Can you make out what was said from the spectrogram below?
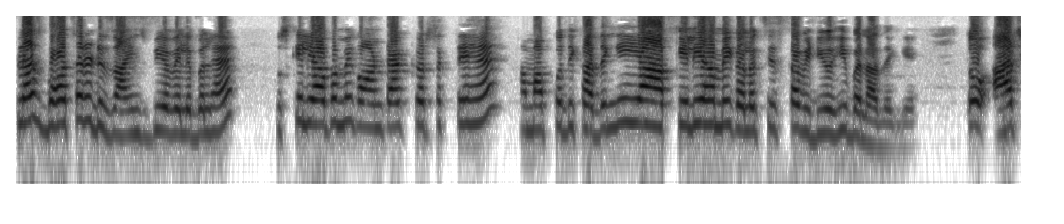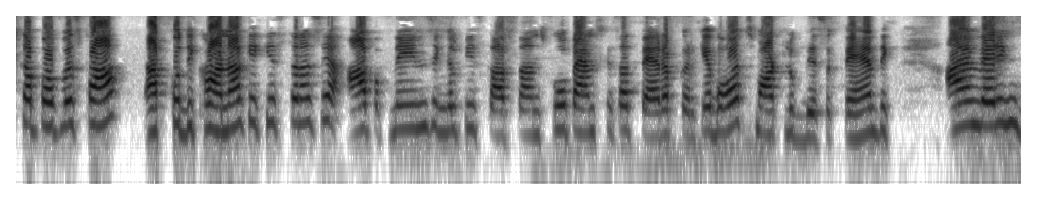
प्लस बहुत सारे डिज़ाइन भी अवेलेबल हैं। उसके लिए आप हमें कांटेक्ट कर सकते हैं। हम आपको दिखा देंगे या आपके लिए हम एक अलग से इसका वीडियो ही बना देंगे। तो आज का पर्पज था आपको दिखाना कि किस तरह से आप अपने इन सिंगल पीस काफ्तान को पैंट्स के साथ पैर अप करके बहुत स्मार्ट लुक दे सकते हैं। आई एम वेरिंग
